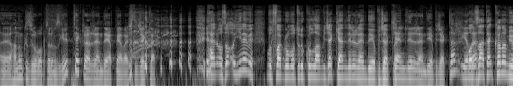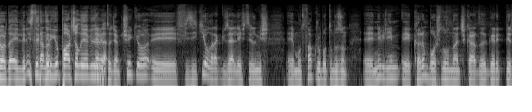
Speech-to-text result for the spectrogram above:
e, hanım kız robotlarımız gelip tekrar rende yapmaya başlayacaklar. Yani o zaman yine mi mutfak robotunu kullanmayacak kendileri rende yapacaklar? Kendileri rende yapacaklar ya o da zaten kanamıyor da elleri. istedikleri Kanam- gibi parçalayabilirler. Evet hocam çünkü o e, fiziki olarak güzelleştirilmiş e, mutfak robotumuzun e, ne bileyim e, karın boşluğundan çıkardığı garip bir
